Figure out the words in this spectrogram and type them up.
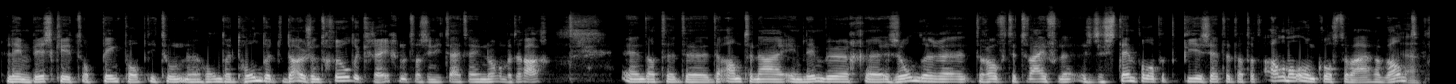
Lim Biscuit op Pinkpop, die toen uh, 100, 100.000 gulden kreeg. En dat was in die tijd een enorm bedrag. En dat de, de, de ambtenaar in Limburg zonder erover te twijfelen de stempel op het papier zette dat het allemaal onkosten waren. Want ja.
